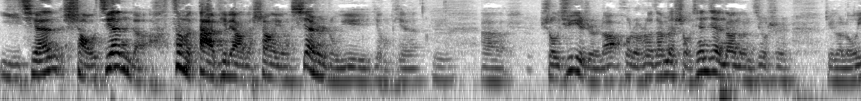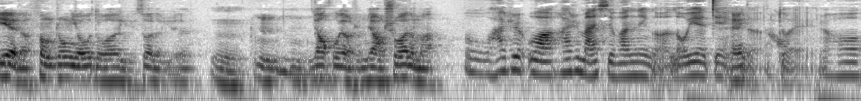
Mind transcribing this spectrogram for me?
以前少见的这么大批量的上映现实主义影片，嗯，啊，首屈一指的，或者说咱们首先见到的就是这个娄烨的《风中有朵雨做的云》。嗯，嗯嗯，妖狐有什么要说的吗？哦，我还是我还是蛮喜欢那个娄烨电影的哎，对，然后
